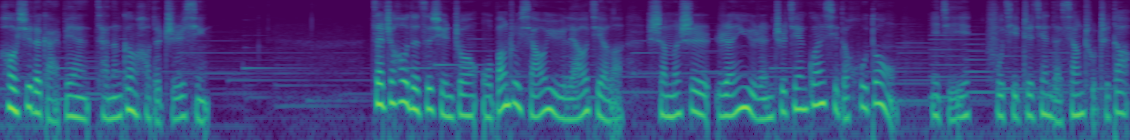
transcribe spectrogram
后续的改变才能更好的执行。在之后的咨询中，我帮助小雨了解了什么是人与人之间关系的互动。以及夫妻之间的相处之道。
